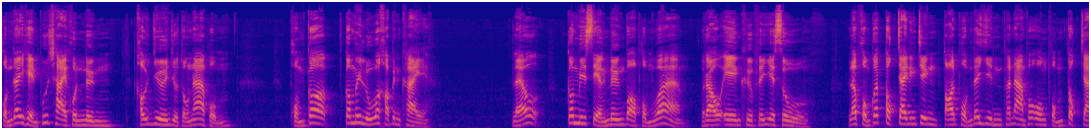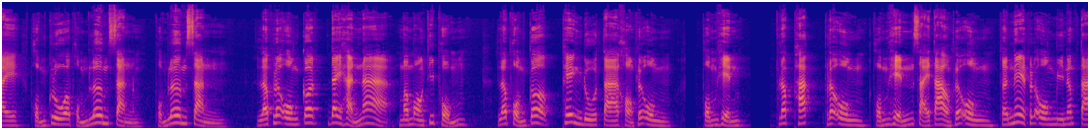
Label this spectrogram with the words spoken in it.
ผมได้เห็นผู้ชายคนหนึ่งเขายืนอยู่ตรงหน้าผม ผมก็ก็ไม่รู้ว่าเขาเป็นใคร แล้ว ก็มีเสียงหนึ่งบอกผมว่าเราเองคือพระเยซู แล้วผมก็ตกใจจริง ๆ ตอนผมได้ยินพระนามพระองค์ ผมตกใจ ผมกลัว ผมเริ่มสั่น ผมเริ่มสั่น แล้วพระองค์ก็ได้หันหน้ามามองที่ผม แล้วผมก็เพ่งดูตาของพระองค์ ผมเห็นพระพักพระองค์ ผมเห็นสายตาของพระองค์พระเนตรพระองค์มีน้ำตา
